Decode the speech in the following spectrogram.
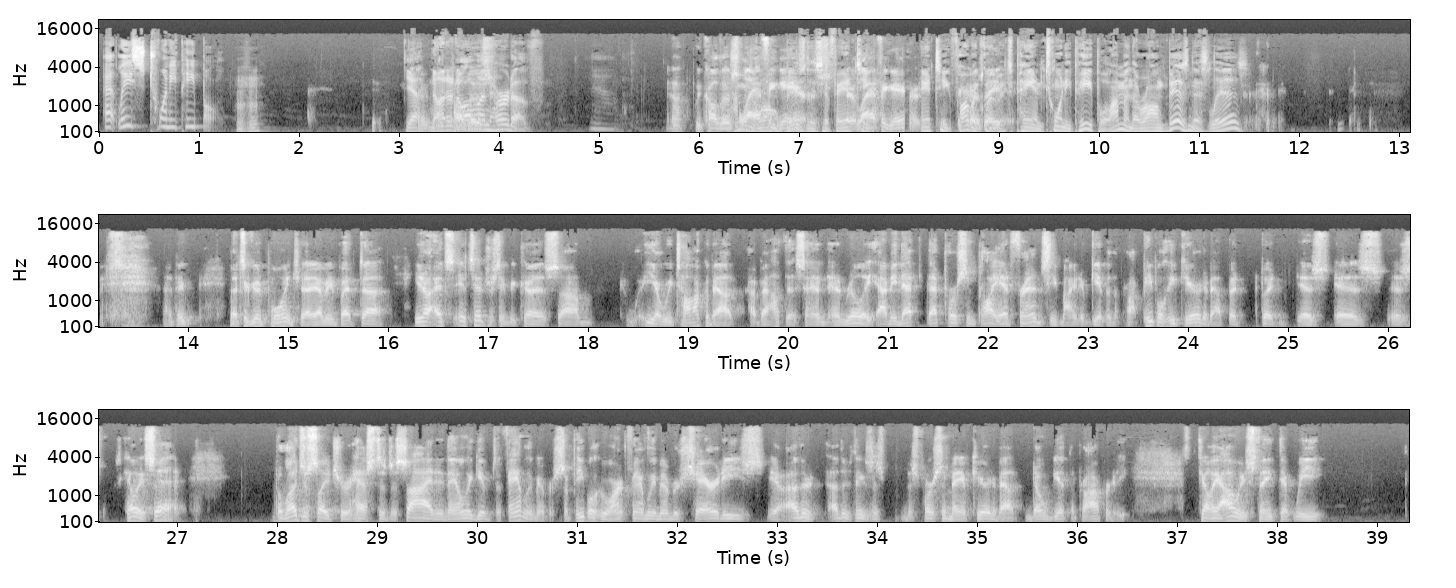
at least twenty people. Mm-hmm. Yeah, not at all those, unheard of. Yeah, we call those I'm laughing in the wrong. Business if antique, They're laughing heirs. Antique farm equipment's they, paying 20 people. I'm in the wrong business, Liz. I think that's a good point, Jay. I mean, but uh, you know, it's it's interesting because um, you know we talk about about this, and and really, I mean that that person probably had friends he might have given the pro- people he cared about, but but as as as Kelly said, the legislature has to decide, and they only give it to family members. So people who aren't family members, charities, you know, other other things this, this person may have cared about don't get the property. Kelly, I always think that we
